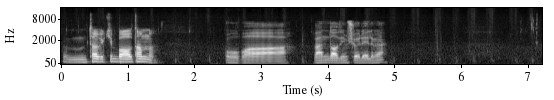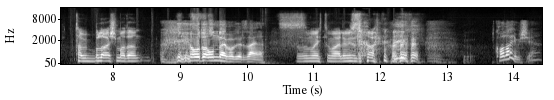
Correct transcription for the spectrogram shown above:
Hmm, Tabii ki baltamla. Oba. Ben de alayım şöyle elime. Tabii bulaşmadan o da onu da yapabiliriz aynen. sızma ihtimalimiz de var. Kolaymış ya.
